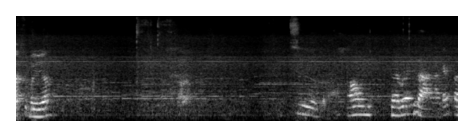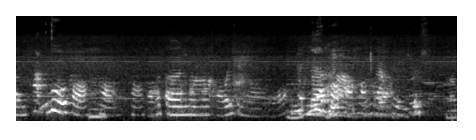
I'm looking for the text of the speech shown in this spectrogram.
taxi á. Không Teresa là cái tên thánh. Vua họ. Ừ. Họ họ. Họ cái tên original của Việt Nam là Việt Nam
